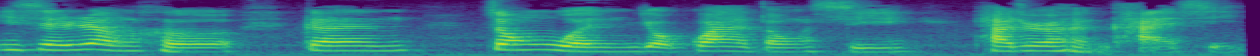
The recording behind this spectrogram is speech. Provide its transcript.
一些任何跟中文有关的东西。他就会很开心，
